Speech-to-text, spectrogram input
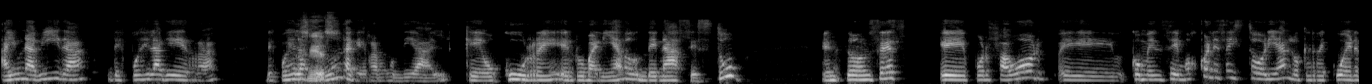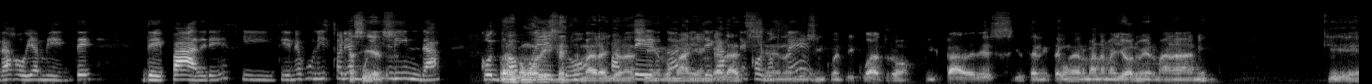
hay una vida después de la guerra, después de la Así es. Segunda Guerra Mundial, que ocurre en Rumanía donde naces tú. Entonces, eh, por favor, eh, comencemos con esa historia, lo que recuerdas obviamente de padres y tienes una historia Así muy es. linda con Bueno, tu como abuelo dices, Tamara, yo nací en Rumania, en Galatz, en el año conocer. 54. Mis padres, yo ten- tengo una hermana mayor, mi hermana Ani, que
